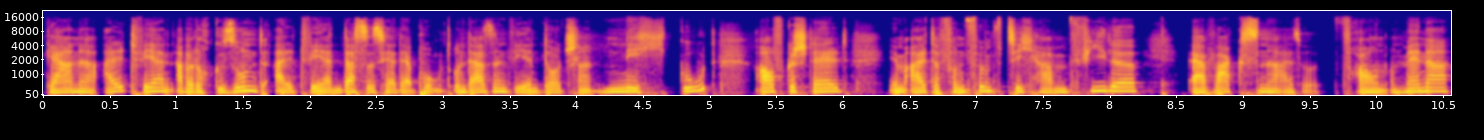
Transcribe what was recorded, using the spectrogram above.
gerne alt werden, aber doch gesund alt werden. Das ist ja der Punkt. Und da sind wir in Deutschland nicht gut aufgestellt. Im Alter von 50 haben viele Erwachsene, also Frauen und Männer,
